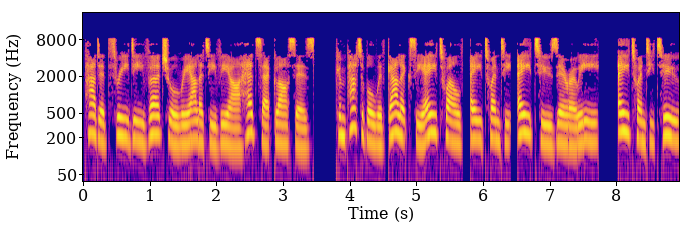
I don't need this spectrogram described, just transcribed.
padded 3D virtual reality VR headset glasses, compatible with Galaxy A12, A20, A20e, A22,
